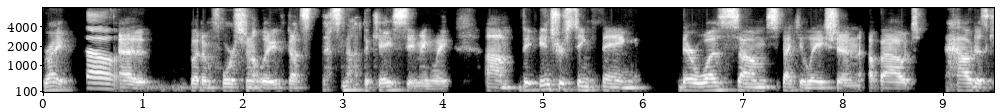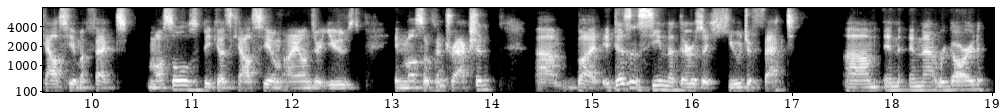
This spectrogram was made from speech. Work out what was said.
Right. So, uh, but unfortunately, that's that's not the case. Seemingly, um, the interesting thing there was some speculation about how does calcium affect muscles because calcium ions are used in muscle contraction. Um, but it doesn't seem that there's a huge effect um, in, in that regard.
